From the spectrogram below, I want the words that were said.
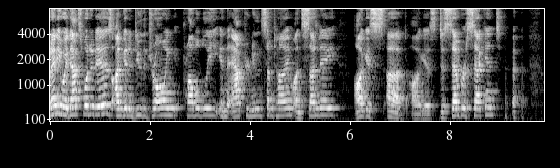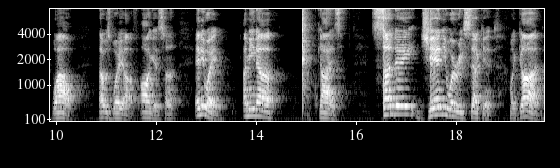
but anyway, that's what it is. I'm going to do the drawing probably in the afternoon sometime on Sunday, August, uh, August, December 2nd. wow. That was way off. August, huh? Anyway, I mean, uh, guys, Sunday, January 2nd. My God.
